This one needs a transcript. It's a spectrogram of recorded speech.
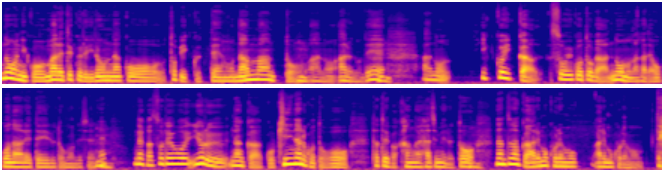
脳にこう生まれてくるいろんなこうトピックってもう何万と、うん、あのあるので、あの一個一個そういうことが脳の中で行われていると思うんですよね。だからそれを夜なんかこう気になることを例えば考え始めると、うん、なんとなくあれもこれもあれもこれもって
